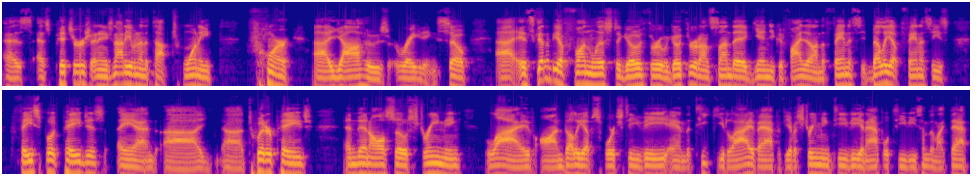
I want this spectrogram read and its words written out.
as as pitchers, and he's not even in the top twenty for uh, Yahoo's ratings. So uh, it's going to be a fun list to go through. We go through it on Sunday again. You can find it on the fantasy belly up fantasies Facebook pages and, uh, uh, Twitter page, and then also streaming live on Belly Up Sports TV and the Tiki Live app. If you have a streaming TV, an Apple TV, something like that,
